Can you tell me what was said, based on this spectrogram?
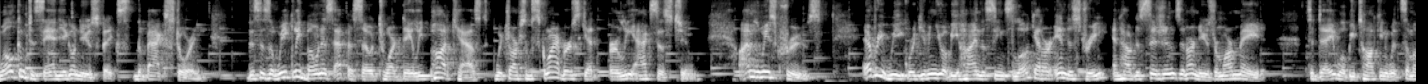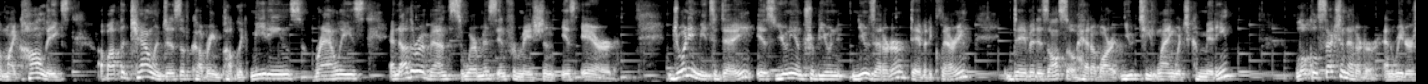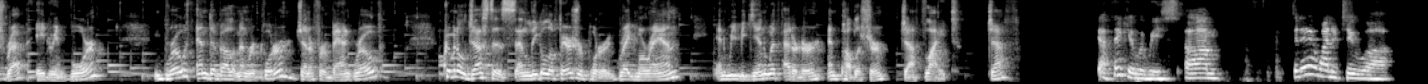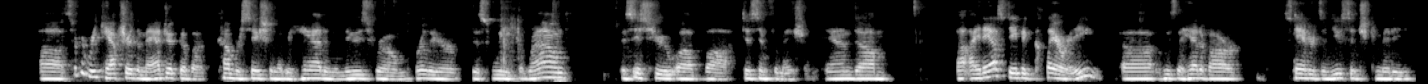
Welcome to San Diego Newsfix, The Backstory. This is a weekly bonus episode to our daily podcast, which our subscribers get early access to. I'm Luis Cruz. Every week, we're giving you a behind the scenes look at our industry and how decisions in our newsroom are made. Today, we'll be talking with some of my colleagues about the challenges of covering public meetings, rallies, and other events where misinformation is aired. Joining me today is Union Tribune news editor David Clary. David is also head of our UT Language Committee, local section editor and readers rep Adrian Vore, growth and development reporter Jennifer Van Grove, criminal justice and legal affairs reporter Greg Moran, and we begin with editor and publisher Jeff Light. Jeff? Yeah, thank you, Luis. Um, today I wanted to uh, uh, sort of recapture the magic of a conversation that we had in the newsroom earlier this week around this issue of uh, disinformation. And um, I had asked David Clary, uh, who's the head of our Standards and Usage Committee,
